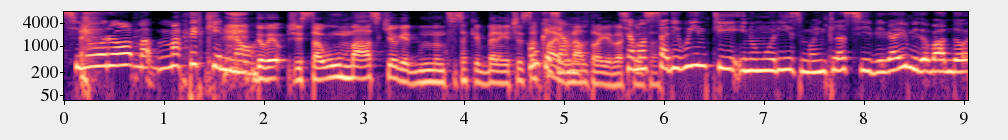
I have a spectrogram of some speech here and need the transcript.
cazzi loro, ma, ma perché no? dove ci sta un maschio che non si sa che bene che ci sta fare e un'altra che racconta. siamo stati quinti in umorismo in classifica. Io mi domando,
